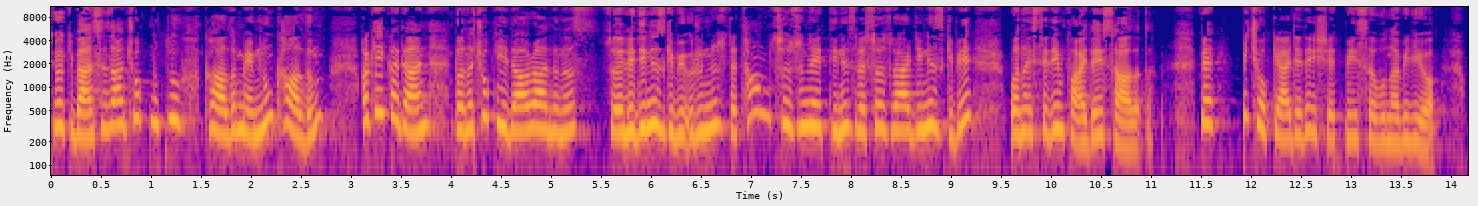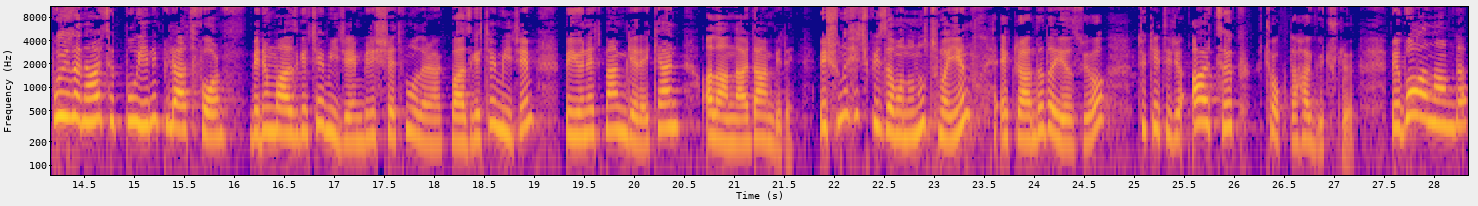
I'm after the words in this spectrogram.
Diyor ki ben sizden çok mutlu kaldım, memnun kaldım. Hakikaten bana çok iyi davrandınız, söylediğiniz gibi ürününüz de tam sözünü ettiğiniz ve söz verdiğiniz gibi bana istediğim faydayı sağladı. Ve birçok yerde de işletmeyi savunabiliyor. Bu yüzden artık bu yeni platform benim vazgeçemeyeceğim bir işletme olarak vazgeçemeyeceğim ve yönetmem gereken alanlardan biri. Ve şunu hiçbir zaman unutmayın, ekranda da yazıyor, tüketici artık çok daha güçlü. Ve bu anlamda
